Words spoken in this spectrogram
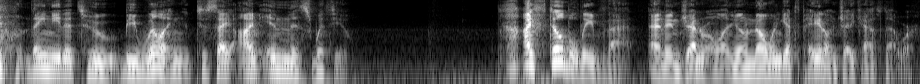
they needed to be willing to say, I'm in this with you. I still believe that. And in general, you know, no one gets paid on JCast Network.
